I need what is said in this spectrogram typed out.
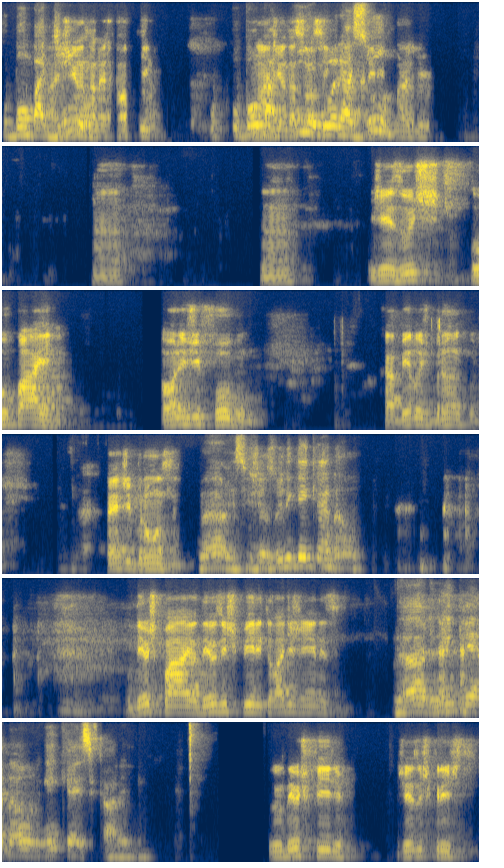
O Não bombadinho, adianta, né? Só se, o, o bombadinho do olho azul, Aham. Aham. Jesus, o Pai, olhos de fogo, cabelos brancos, pés de bronze. Não, esse Jesus ninguém quer, não. O Deus Pai, o Deus Espírito lá de Gênesis. Não, ninguém quer, não. Ninguém quer esse cara aí. Do Deus Filho, Jesus Cristo.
